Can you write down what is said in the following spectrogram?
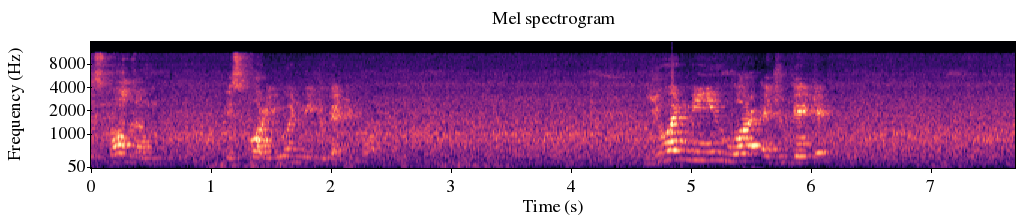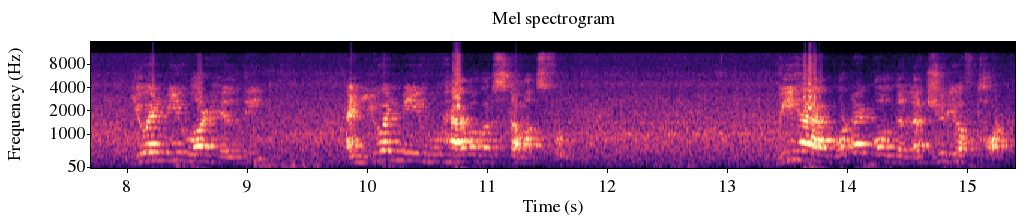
this problem is for you and me to get involved. You and me who are educated, you and me who are healthy, and you and me who have our stomachs full. We have what I call the luxury of thought.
